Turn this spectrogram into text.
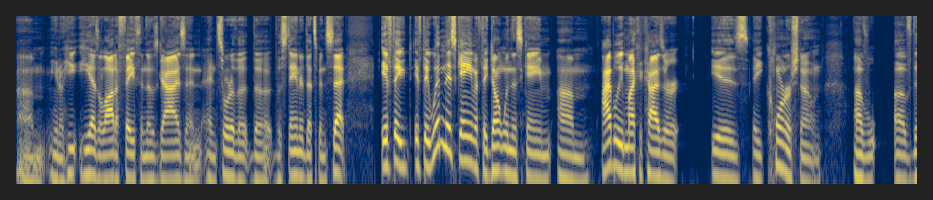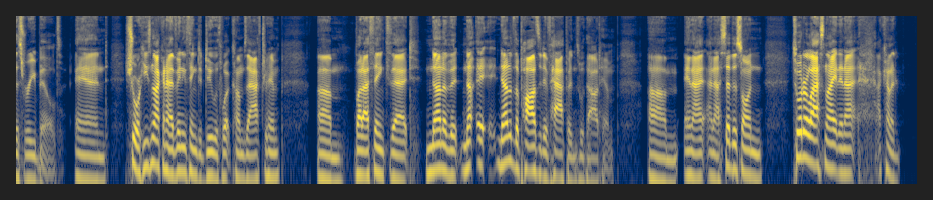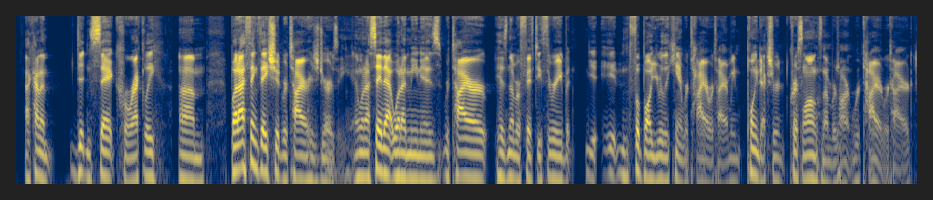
um, you know, he he has a lot of faith in those guys, and and sort of the the the standard that's been set. If they if they win this game, if they don't win this game, um, I believe Micah Kiser is a cornerstone of of this rebuild. And sure, he's not going to have anything to do with what comes after him. Um, but I think that none of it, eh, eh, none of the positive happens without him. Um, and I and I said this on Twitter last night, and I I kind of I kind of didn't say it correctly. Um, but I think they should retire his jersey. And when I say that, what I mean is retire his number 53. But in football, you really can't retire, retire. I mean, Poindexter, Chris Long's numbers aren't retired, retired.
